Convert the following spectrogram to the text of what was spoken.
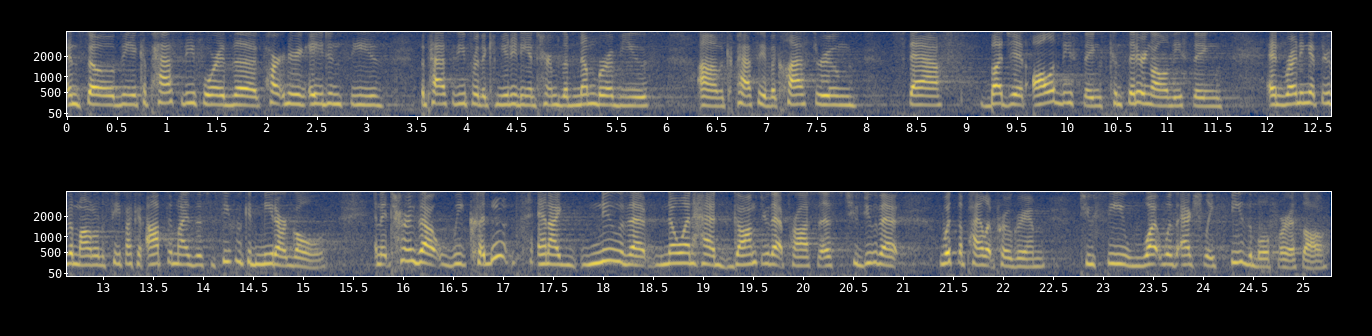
And so the capacity for the partnering agencies, the capacity for the community in terms of number of youth, um, capacity of the classrooms, staff, budget, all of these things, considering all of these things, and running it through the model to see if I could optimize this, to see if we could meet our goals. And it turns out we couldn't, and I knew that no one had gone through that process to do that with the pilot program to see what was actually feasible for us all.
